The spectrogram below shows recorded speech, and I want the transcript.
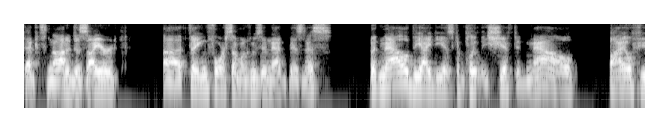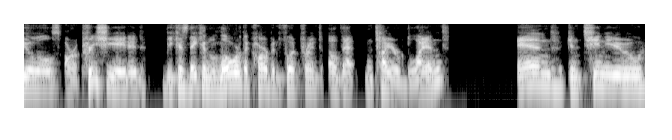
That's not a desired uh, thing for someone who's in that business. But now the idea is completely shifted. Now biofuels are appreciated because they can lower the carbon footprint of that entire blend and continue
